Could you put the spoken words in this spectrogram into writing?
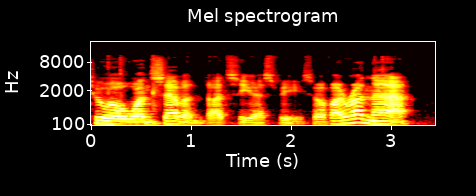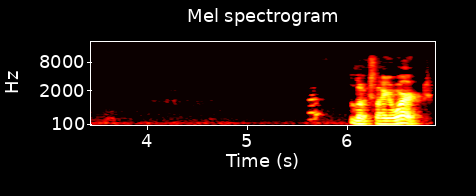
2017.csv. So if I run that, looks like it worked.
